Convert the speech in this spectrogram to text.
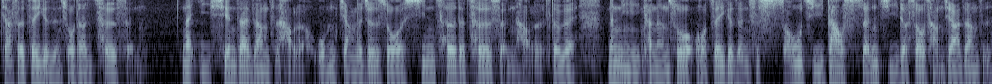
假设这一个人说他是车神。那以现在这样子好了，我们讲的就是说新车的车神好了，对不对？那你可能说哦，这个人是收集到神级的收藏家这样子，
